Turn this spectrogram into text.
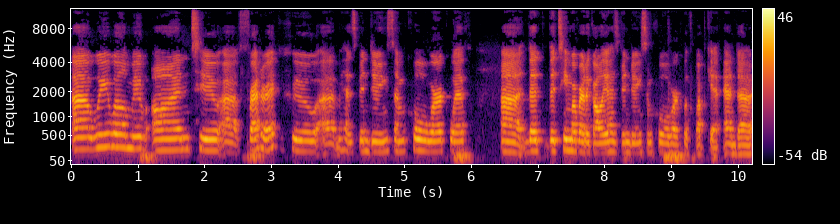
uh, we will move on to uh, Frederick, who um, has been doing some cool work with uh, the the team over at Igalia has been doing some cool work with WebKit, and uh,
